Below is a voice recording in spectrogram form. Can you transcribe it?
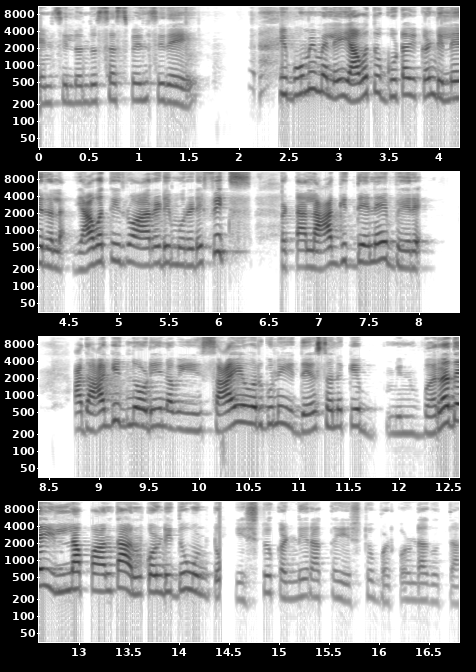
ಫ್ರೆಂಡ್ಸ್ ಇಲ್ಲೊಂದು ಸಸ್ಪೆನ್ಸ್ ಇದೆ. ಈ ಭೂಮಿ ಮೇಲೆ ಯಾವತ್ತೂ ಗೂಟ ಇಟ್ಕೊಂಡು ಇಲ್ಲೇ ಇರಲ್ಲ. ಯಾವತ್ತಿದ್ರು ಆರಡಿ ಮೂರಡಿ ಫಿಕ್ಸ್ ಬಟ್ ಅಲ್ಲಿ ಆಗಿದ್ದೇನೆ ಬೇರೆ. ಅದಾಗಿದ್ ನೋಡಿ ನಾವು ಈ ಸಾಯೋವರೆಗೂ ಈ ದೇವಸ್ಥಾನಕ್ಕೆ ಬರದೇ ಬರೋದೇ ಇಲ್ಲಪ್ಪ ಅಂತ ಅನ್ಕೊಂಡಿದ್ದು ಉಂಟು. ಎಷ್ಟು ಕಣ್ಣೀರಾಗ್ತಾ ಎಷ್ಟು ಬಡ್ಕೊಂಡಾಗುತ್ತಾ?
